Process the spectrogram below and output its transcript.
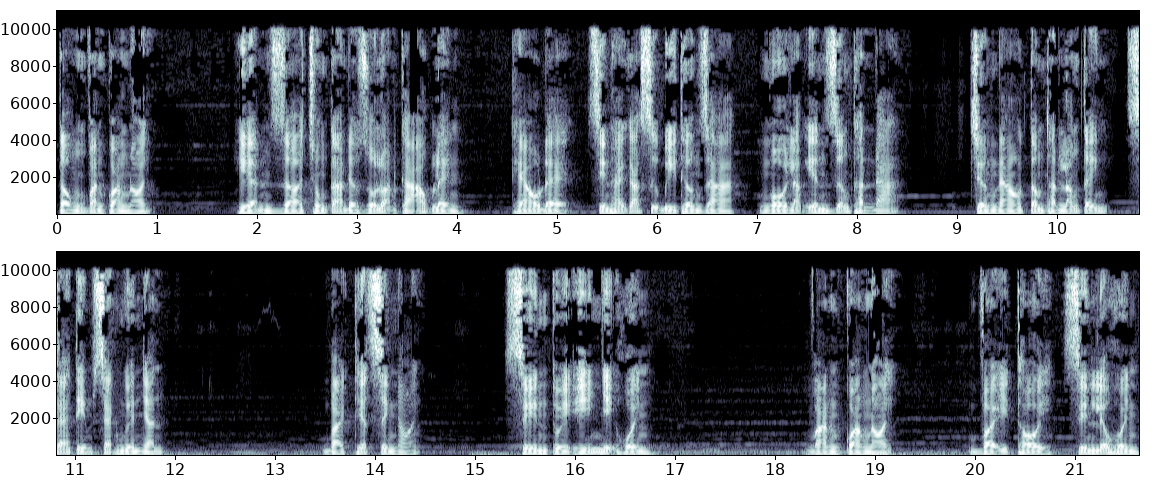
Tống Văn Quang nói. Hiện giờ chúng ta đều rối loạn cả óc lên. Theo đệ, xin hãy gác sự bi thương ra, ngồi lặng yên dưỡng thần đã. Chừng nào tâm thần lắng tĩnh, sẽ tìm xét nguyên nhân. Bạch Thiết Sinh nói. Xin tùy ý nhị huynh Văn Quang nói Vậy thôi xin Liễu Huynh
